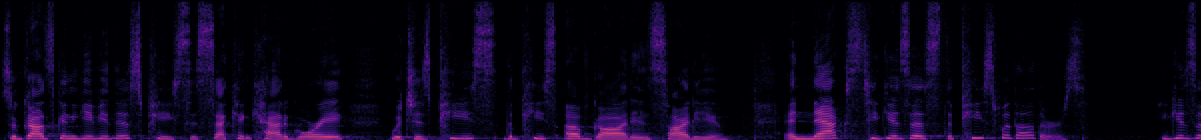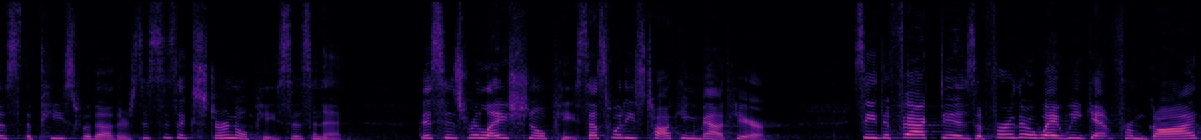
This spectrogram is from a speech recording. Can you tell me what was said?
So God's going to give you this peace, the second category, which is peace, the peace of God inside of you. And next, he gives us the peace with others. He gives us the peace with others. This is external peace, isn't it? This is relational peace. That's what he's talking about here. See, the fact is, the further away we get from God,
